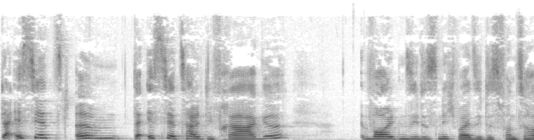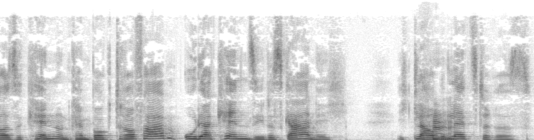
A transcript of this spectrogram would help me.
Da ist jetzt, ähm, da ist jetzt halt die Frage, wollten sie das nicht, weil sie das von zu Hause kennen und keinen Bock drauf haben, oder kennen sie das gar nicht? Ich glaube Hm. letzteres.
